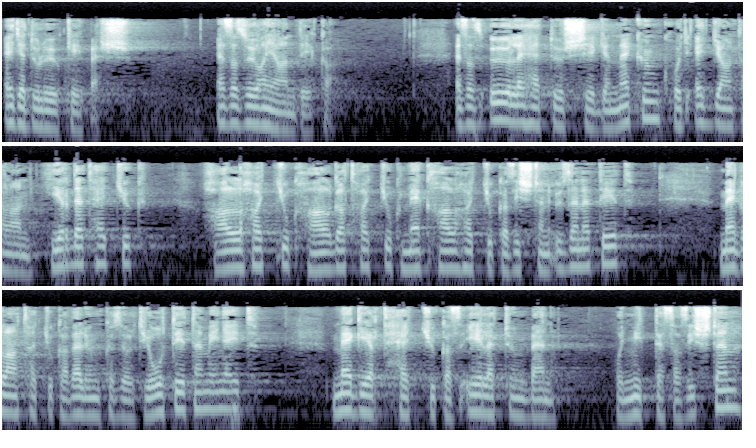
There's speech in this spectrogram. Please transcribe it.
Egyedül ő képes. Ez az ő ajándéka. Ez az ő lehetősége nekünk, hogy egyáltalán hirdethetjük, hallhatjuk, hallgathatjuk, meghallhatjuk az Isten üzenetét, megláthatjuk a velünk közölt jó téteményeit, megérthetjük az életünkben, hogy mit tesz az Isten,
